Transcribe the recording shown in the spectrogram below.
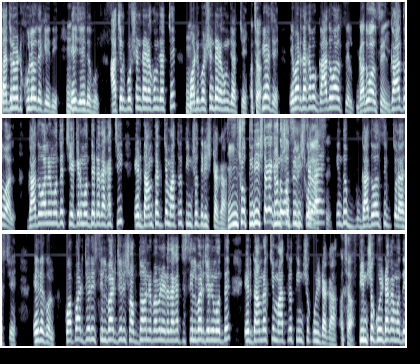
তার জন্য আমি একটু খুলেও দেখিয়ে দিই। এই যে এই দেখুন আঁচল পোর্শনটা এরকম যাচ্ছে। বডি পোর্শনটা এরকম যাচ্ছে। আচ্ছা। ঠিক আছে? এবার দেখাবো গাদোয়াল সিল্ক গাদওয়াল সিল্ক গাদোয়াল গাদোয়ালের মধ্যে চেকের মধ্যে এটা দেখাচ্ছি। এর দাম থাকছে মাত্র তিনশো তিরিশ টাকা। তিনশো তিরিশ টাকায় গাদওয়াল সিল্ক 330 চলে টাকায় কিন্তু গাদোয়াল সিল্ক চলে আসছে। এই দেখুন কপার জরি সিলভার জরি সব ধরনের পাবেন। এটা দেখাচ্ছে সিলভার জরির মধ্যে। এর দাম রাখছে মাত্র তিনশো কুড়ি টাকা। আচ্ছা। তিনশো কুড়ি টাকার মধ্যে।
